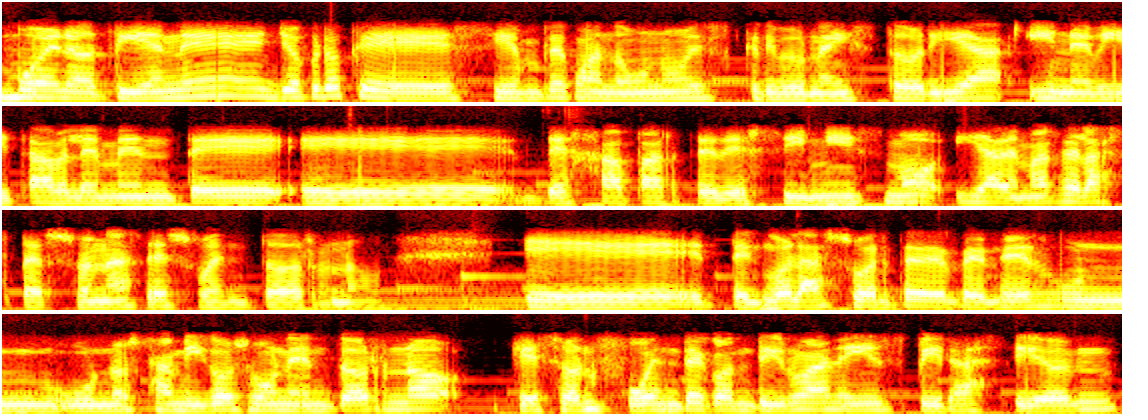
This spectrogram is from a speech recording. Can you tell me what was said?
Bueno, tiene, yo creo que siempre cuando uno escribe una historia, inevitablemente eh, deja parte de sí mismo y además de las personas de su entorno. Eh, tengo la suerte de tener unos amigos o un entorno que son fuente continua de inspiración,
